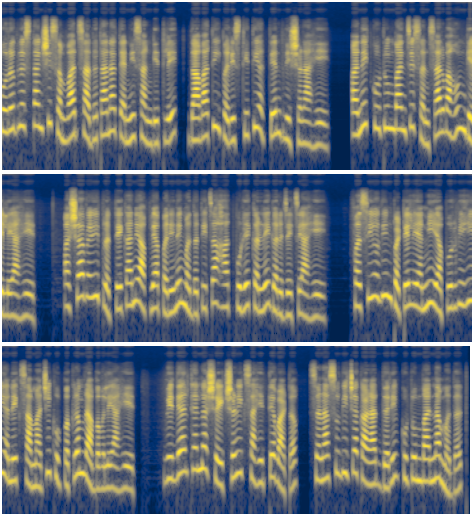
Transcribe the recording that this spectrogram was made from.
पूरग्रस्तांशी संवाद साधताना त्यांनी सांगितले गावातील परिस्थिती अत्यंत भीषण आहे. अनेक कुटुंबांचे संसार वाहून गेले आहेत. अशा वेळी प्रत्येकाने आपल्या परीने मदतीचा हात पुढे करणे गरजेचे आहे. फसियुद्दीन पटेल यांनी यापूर्वीही अनेक सामाजिक उपक्रम राबवले आहेत. विद्यार्थ्यांना शैक्षणिक साहित्य वाटप सणासुदीच्या काळात गरीब कुटुंबांना मदत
